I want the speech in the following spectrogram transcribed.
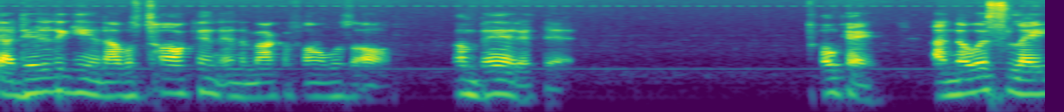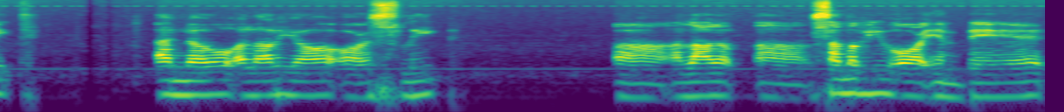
I did it again. I was talking and the microphone was off. I'm bad at that. Okay. I know it's late. I know a lot of y'all are asleep. Uh, a lot of uh, some of you are in bed.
